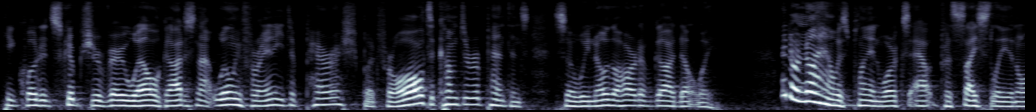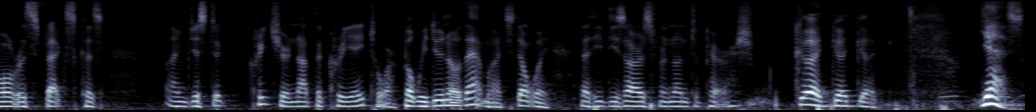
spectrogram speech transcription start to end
he quoted scripture very well. God is not willing for any to perish, but for all to come to repentance. So we know the heart of God, don't we? I don't know how his plan works out precisely in all respects because I'm just a creature, not the creator. But we do know that much, don't we? That he desires for none to perish. Good, good, good. Yes.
